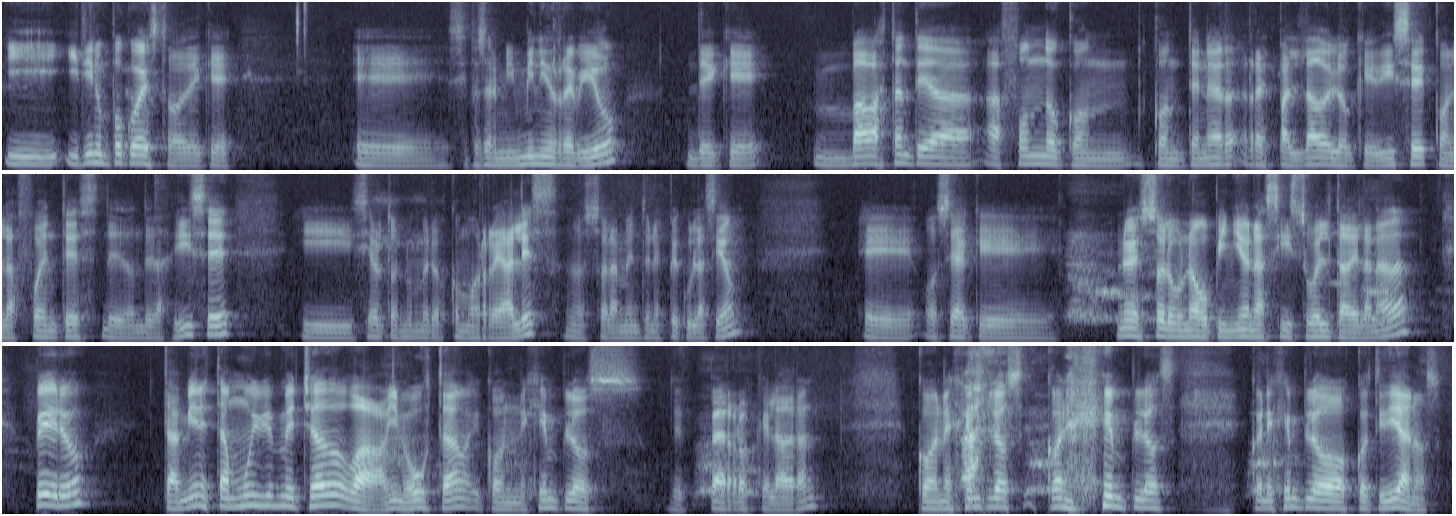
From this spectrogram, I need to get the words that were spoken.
Y, tiene un poco esto de que, eh, si puede ser mi mini review, de que va bastante a, fondo con, tener respaldado lo que dice con las fuentes de donde las dice y ciertos números como reales, no es solamente una especulación. Eh, o sea que no es solo una opinión así suelta de la nada, pero también está muy bien mechado, a mí me gusta, con ejemplos de perros que ladran con ejemplos, con ejemplos, con ejemplos cotidianos.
